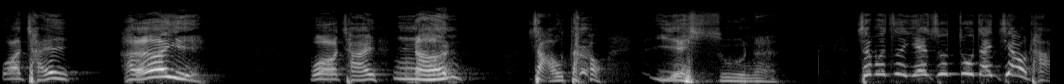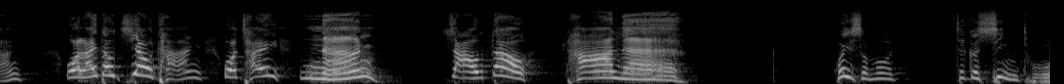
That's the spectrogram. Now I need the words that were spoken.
我才可以，我才能找到耶稣呢？是不是耶稣住在教堂？我来到教堂，我才能找到他呢？为什么这个信徒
